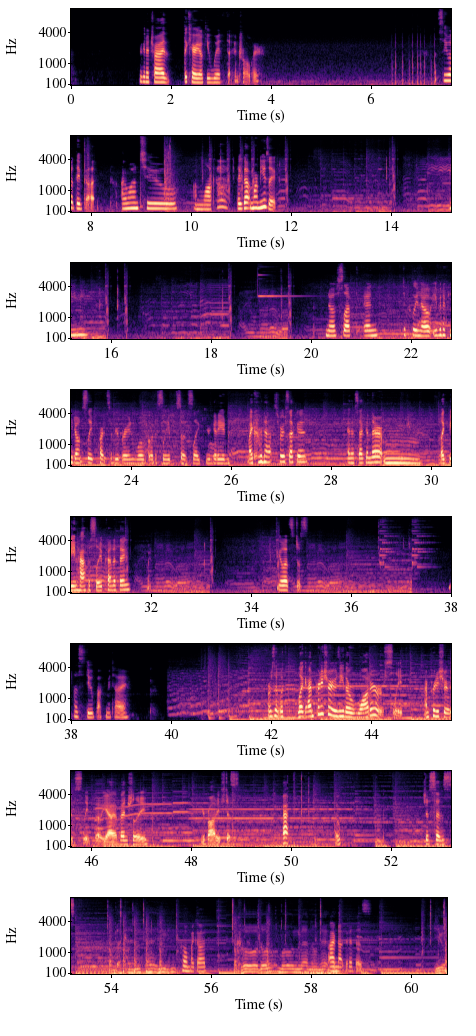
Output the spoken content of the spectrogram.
We're gonna try the karaoke with the controller. Let's see what they've got. I want to unlock- oh, they've got more music! Mm. No, slept, and typically no, even if you don't sleep, parts of your brain will go to sleep, so it's like you're getting micro naps for a second, and a second there, mm, like being half asleep kind of thing. Yeah, let's just... Let's do Baka Mitai. Or is it with- like, I'm pretty sure it was either water or sleep. I'm pretty sure it's sleep though, yeah, eventually your body's just- Ah! Oh. Just says- Oh my god. I'm not good at this. 夢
